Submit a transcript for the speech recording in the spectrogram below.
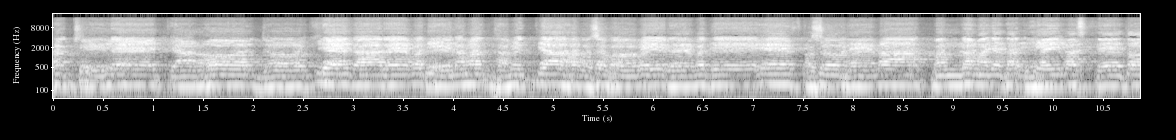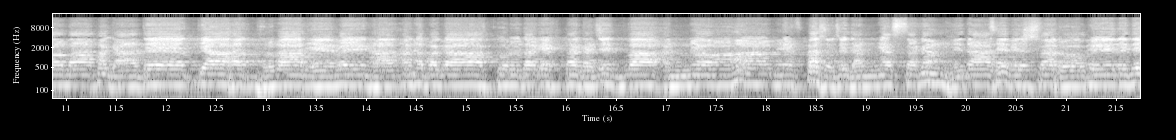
भक्षेदेत्याहोर्जोह्येतारेव दीनमद्धमित्याह वशवो वै रेवते पशूनेवात्मन्नमयत इहैव स्तेतो वापगातेत्याह ध्रुवा देवैना अनपगाः कुरुत इष्टकचिद्वा अन्योः पशुचिदन्यः सगम् हितासि विश्वरूपेरिति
